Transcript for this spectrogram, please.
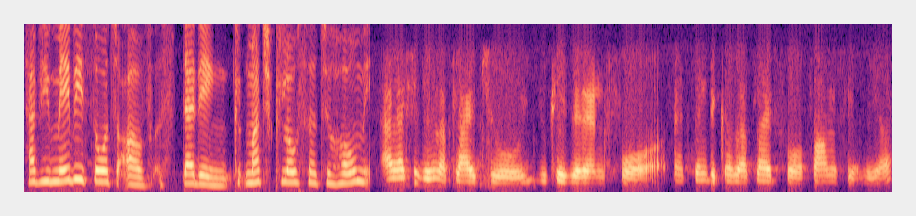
Have you maybe thought of studying much closer to home? I actually didn't apply to UKZN for medicine because I applied for pharmacy over here,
